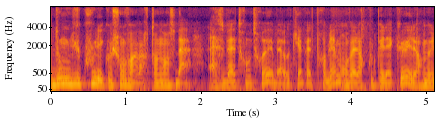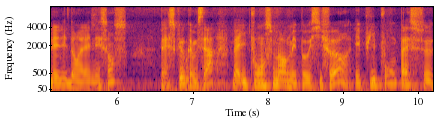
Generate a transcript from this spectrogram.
donc du coup les cochons vont avoir tendance bah, à se battre entre eux, et bah ok, pas de problème, on va leur couper la queue et leur meuler les dents à la naissance. Parce que comme ça, bah, ils pourront se mordre mais pas aussi fort, et puis ils pourront pas se,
